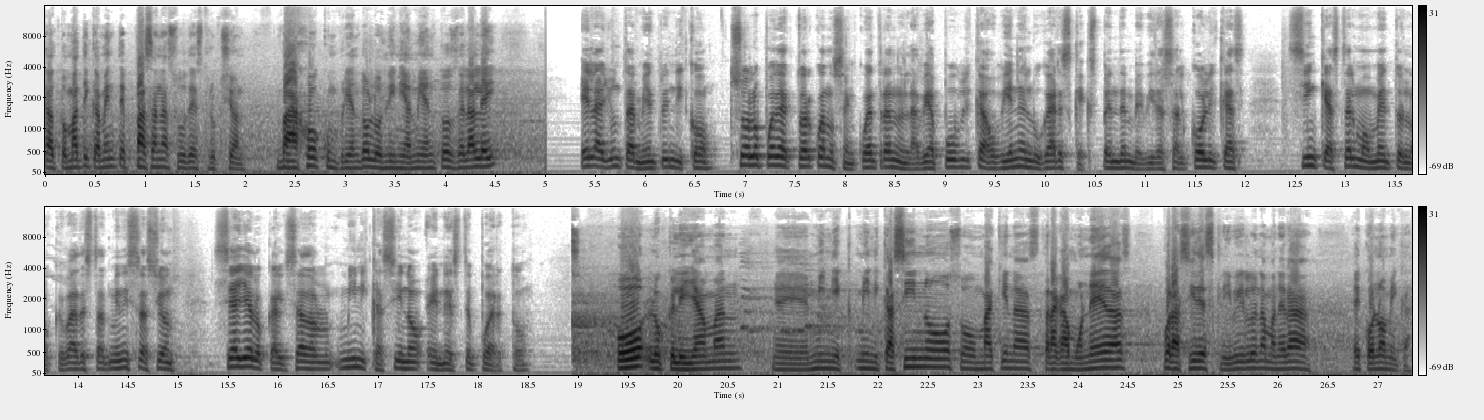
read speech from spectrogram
automáticamente pasan a su destrucción, bajo cumpliendo los lineamientos de la ley. El ayuntamiento indicó, solo puede actuar cuando se encuentran en la vía pública o bien en lugares que expenden bebidas alcohólicas, sin que hasta el momento en lo que va de esta administración se haya localizado un mini casino en este puerto. O lo que le llaman eh, mini, mini casinos o máquinas tragamonedas, por así describirlo de una manera económica.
